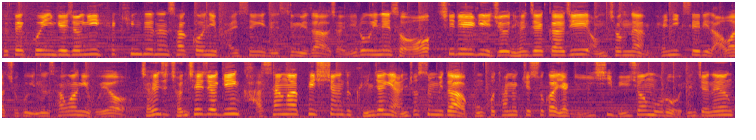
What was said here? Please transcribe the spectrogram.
페페코인 계정이 해킹되는 사건이 발생이 됐습니다. 자, 이로 인해서 7일 기준 현재까지 엄청난 패닉셀이 나와주고 있는 상황이고요. 자, 현재 전체적인 가상화폐 시장도 굉장히 안 좋습니다. 공포 탐욕 지수가 약 22점으로 현재는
